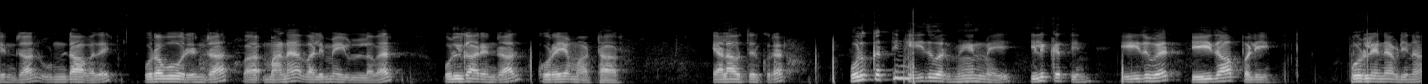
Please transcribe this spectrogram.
என்றால் உண்டாவதை உறவோர் என்றால் மன வலிமையுள்ளவர் ஒல்கார் என்றால் குறைய மாட்டார். ஏழாவது திருக்குறள் ஒழுக்கத்தின் எய்துவர் மேன்மை இழுக்கத்தின் எய்துவர் எய்தா பழி. பொருள் என்ன அப்படின்னா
